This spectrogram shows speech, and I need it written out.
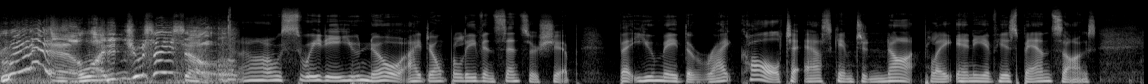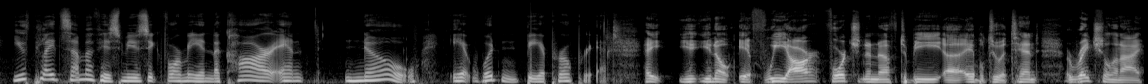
Well, why didn't you say so? Oh, sweetie, you know I don't believe in censorship, but you made the right call to ask him to not play any of his band songs. You've played some of his music for me in the car, and no, it wouldn't be appropriate. Hey, you, you know, if we are fortunate enough to be uh, able to attend, Rachel and I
